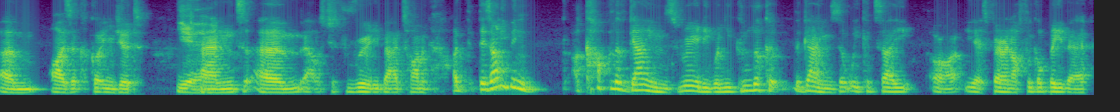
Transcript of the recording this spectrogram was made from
um, Isaac got injured. Yeah, and um, that was just really bad timing. I, there's only been a couple of games really when you can look at the games that we could say, all right, yes, fair enough, we got beat there.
